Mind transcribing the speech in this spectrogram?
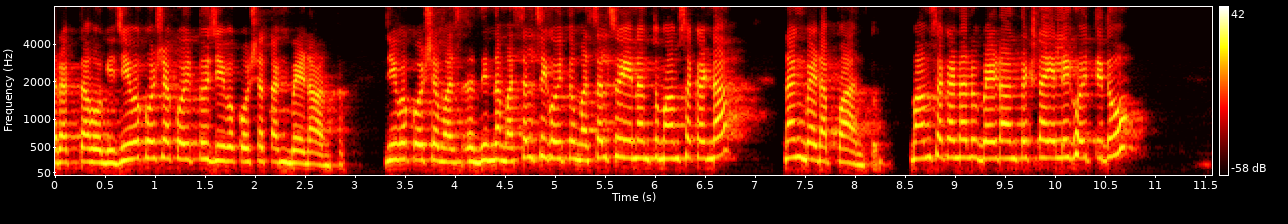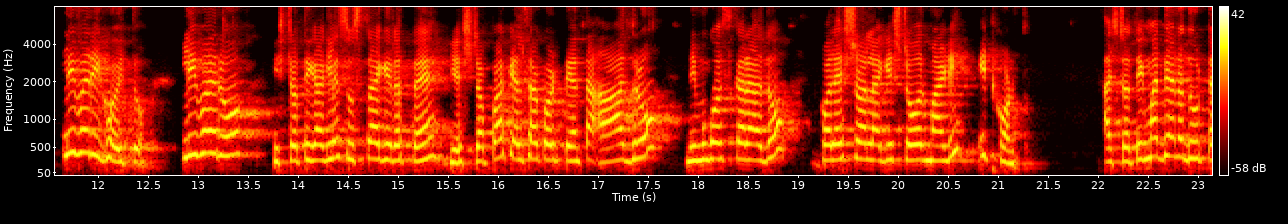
ರಕ್ತ ಹೋಗಿ ಜೀವಕೋಶಕ್ಕೆ ಹೋಯ್ತು ಜೀವಕೋಶ ತಂಗ್ ಬೇಡ ಅಂತ. ಜೀವಕೋಶ ಮಸ್, ದಿಂದ ಮಸಲ್ಸಿಗೆ ಹೋಯ್ತು. ಮಸಲ್ಸು ಏನಂತು ಮಾಂಸ ಕಂಡ ನಂಗ್ ಬೇಡಪ್ಪ ಅಂತು. ಮಾಂಸಖಂಡನು ಬೇಡ ಅಂದ ತಕ್ಷಣ ಎಲ್ಲಿಗೆ ಹೋಯ್ತಿದು? ಲಿವರಿಗೆ ಹೋಯ್ತು. ಲಿವರು ಇಷ್ಟೊತ್ತಿಗಾಗ್ಲೇ ಸುಸ್ತಾಗಿರುತ್ತೆ. ಎಷ್ಟಪ್ಪ ಕೆಲಸ ಕೊಡ್ತಿ ಅಂತ ಆದ್ರೂ ನಿಮಗೋಸ್ಕರ ಅದು ಕೊಲೆಸ್ಟ್ರಾಲ್ ಆಗಿ ಸ್ಟೋರ್ ಮಾಡಿ ಇಟ್ಕೊಳ್ತು ಅಷ್ಟೊತ್ತಿಗೆ ಮಧ್ಯಾಹ್ನದ ಊಟ?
